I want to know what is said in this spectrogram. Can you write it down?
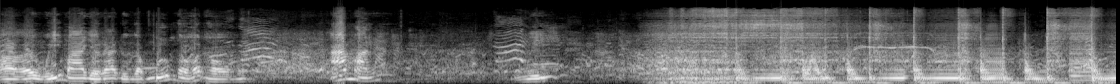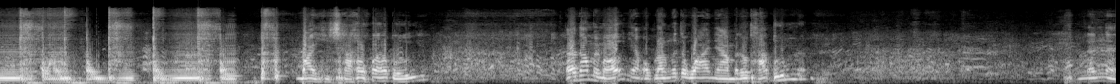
Trời ơi quỷ ma giờ ra đường gặp bướm thôi hết hồn. Ám ảnh. Quỷ. Mày sao quá bự. Tao nói mày mở nhà một lần nữa tao qua nhà mà tao thả bướm đó. Nín nè.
